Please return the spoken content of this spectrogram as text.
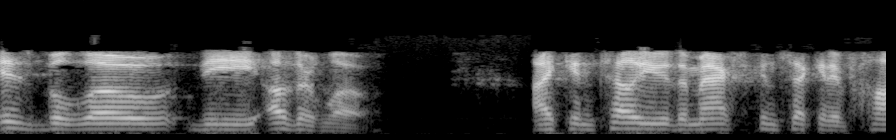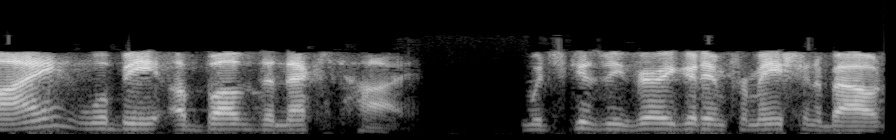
is below the other low. I can tell you the max consecutive high will be above the next high, which gives me very good information about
